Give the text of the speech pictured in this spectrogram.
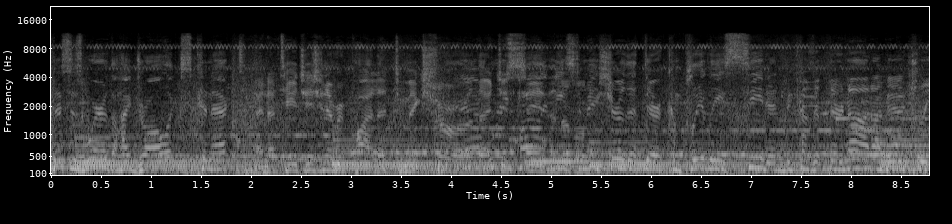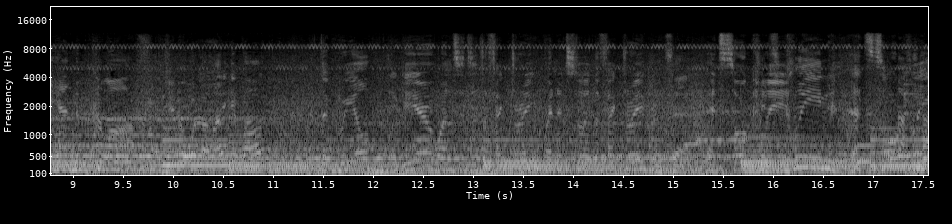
This is where the hydraulics connect. And I teach each and every pilot to make sure that you see the needs to little... make sure that they're completely seated because if they're not, I've actually had them come off. You know what I like about the wheel, the gear, once it's at the factory, when it's still in the factory? What's that? It's so clean. It's clean. It's so clean.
